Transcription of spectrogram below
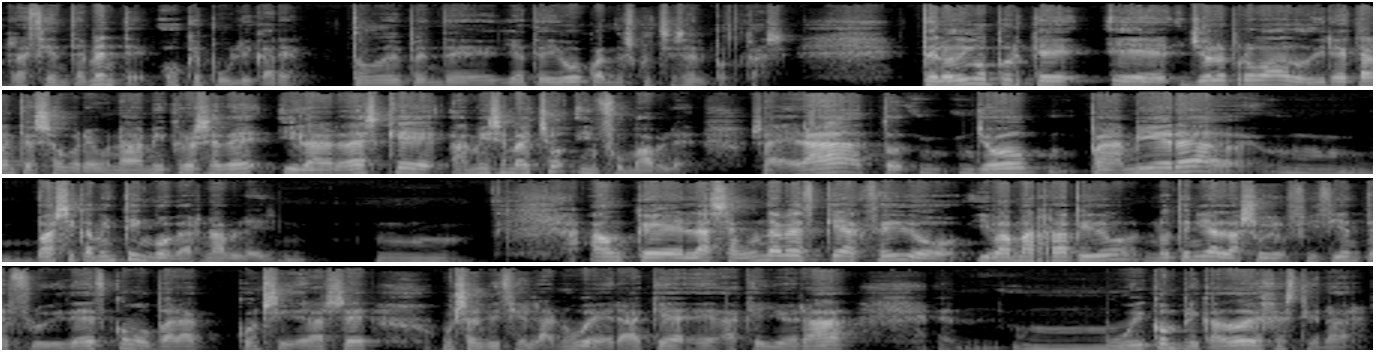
recientemente o que publicaré. Todo depende, ya te digo, cuando escuches el podcast. Te lo digo porque eh, yo lo he probado directamente sobre una micro SD y la verdad es que a mí se me ha hecho infumable. O sea, era. Yo, para mí era mm, básicamente ingobernable. Mm, aunque la segunda vez que he accedido iba más rápido, no tenía la suficiente fluidez como para considerarse un servicio en la nube. Era que eh, aquello era em, muy complicado de gestionar.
